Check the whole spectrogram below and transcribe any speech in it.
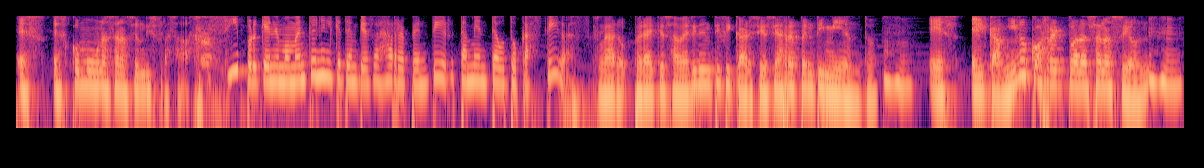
es, es como una sanación disfrazada. Sí, porque en el momento en el que te empiezas a arrepentir, también te autocastigas. Claro, pero hay que saber identificar si ese arrepentimiento Ujú, es el camino correcto a la sanación.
